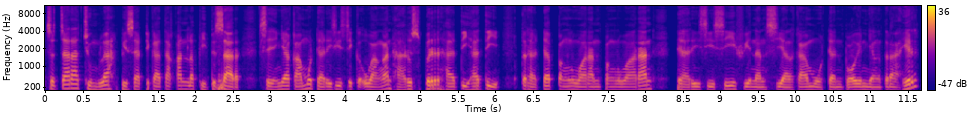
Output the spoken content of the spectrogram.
secara jumlah bisa dikatakan lebih besar sehingga kamu dari sisi keuangan harus berhati-hati terhadap pengeluaran-pengeluaran dari sisi finansial kamu. Dan poin yang terakhir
